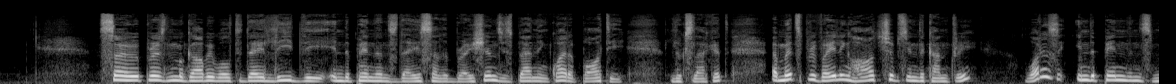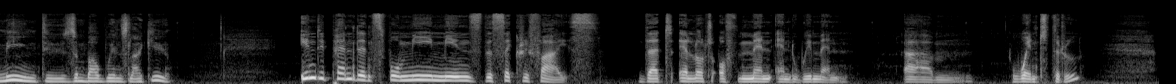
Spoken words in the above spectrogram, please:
So President Mugabe will today lead the Independence Day celebrations. He's planning quite a party, looks like it. Amidst prevailing hardships in the country, what does independence mean to Zimbabweans like you? Independence for me means the sacrifice that a lot of men and women um, went through.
